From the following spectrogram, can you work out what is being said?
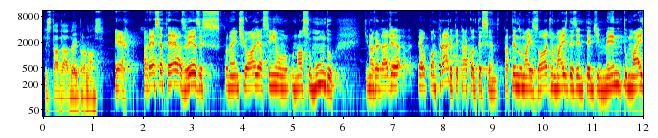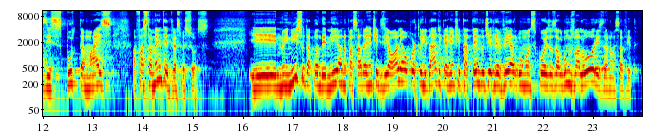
que está dado aí para nós. É, parece até às vezes, quando a gente olha assim o, o nosso mundo, que na verdade é, é o contrário que está acontecendo. Está tendo mais ódio, mais desentendimento, mais disputa, mais afastamento entre as pessoas. E no início da pandemia, ano passado, a gente dizia: olha a oportunidade que a gente está tendo de rever algumas coisas, alguns valores da nossa vida.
